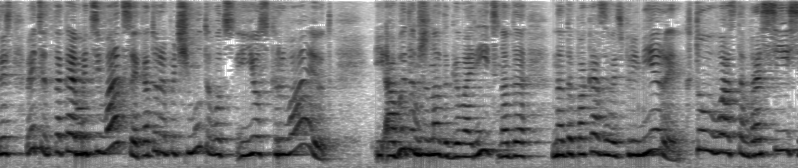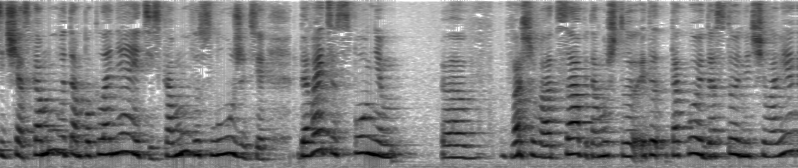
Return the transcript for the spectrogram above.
То есть, знаете, это такая мотивация, которая почему-то вот ее скрывают, и об этом же надо говорить, надо, надо показывать примеры. Кто у вас там в России сейчас, кому вы там поклоняетесь, кому вы служите. Давайте вспомним э, вашего отца, потому что это такой достойный человек,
